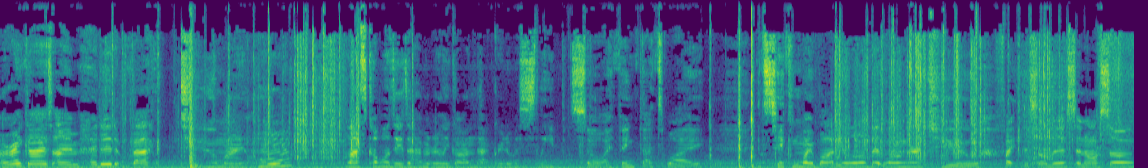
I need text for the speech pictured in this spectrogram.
Alright guys, I'm headed back to my home last couple of days I haven't really gotten that great of a sleep so I think that's why it's taking my body a little bit longer to fight this illness. And also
